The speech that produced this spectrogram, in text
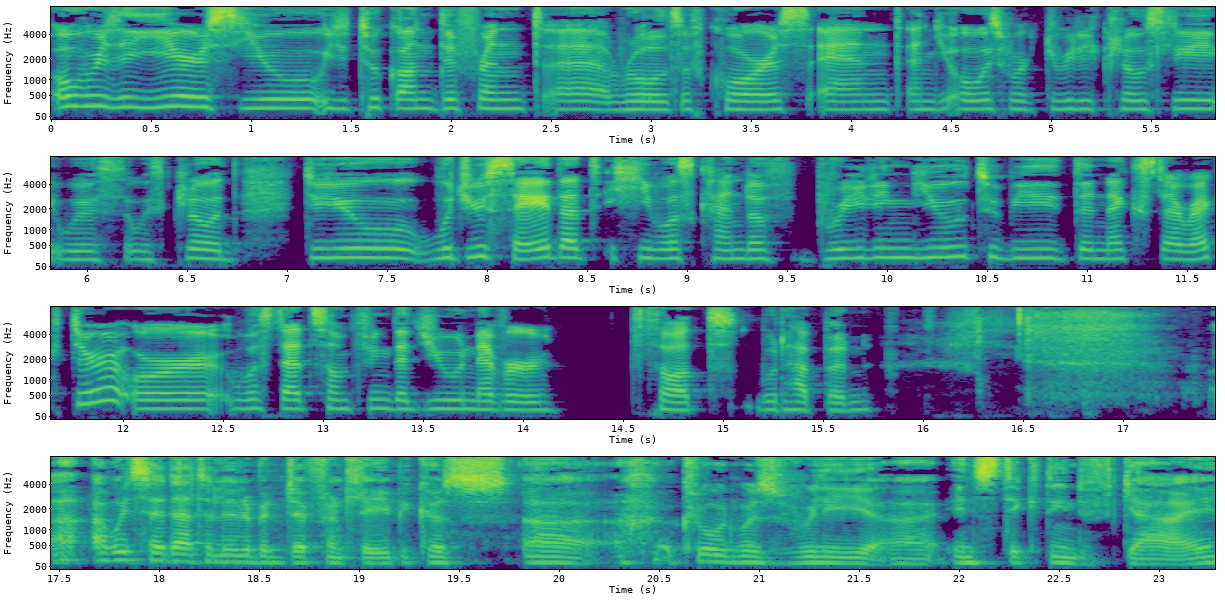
over the years, you you took on different uh, roles, of course, and and you always worked really closely with with Claude. Do you would you say that he was kind of breeding you to be the next director, or was that something that you never thought would happen? I would say that a little bit differently because uh, Claude was really uh, instinctive guy,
